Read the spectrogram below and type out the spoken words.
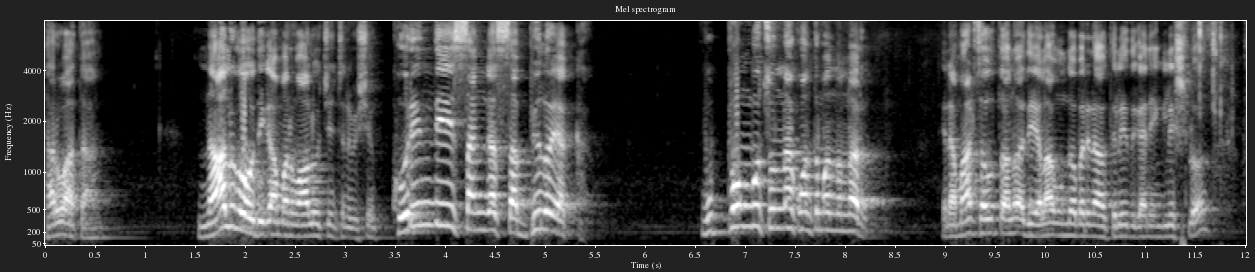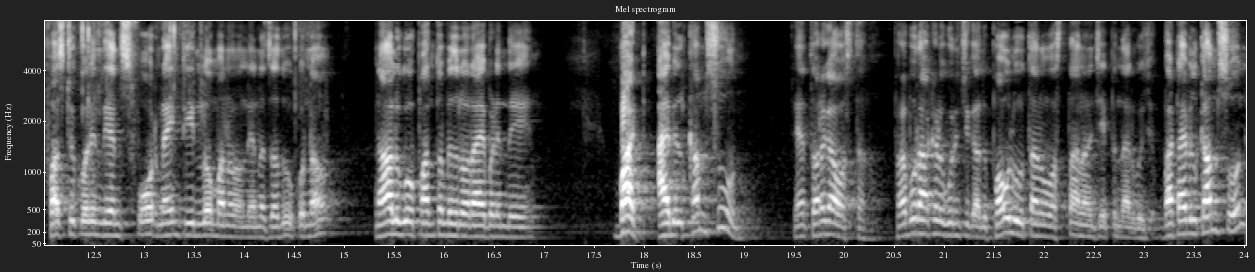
తర్వాత నాలుగవదిగా మనం ఆలోచించిన విషయం కొరింది సంఘ సభ్యుల యొక్క ఉప్పొంగుచున్న కొంతమంది ఉన్నారు. నేను ఆ మాట చదువుతాను అది ఎలా ఉందో మరి నాకు తెలియదు కానీ ఇంగ్లీష్లో. ఫస్ట్ కొరిందియన్స్ ఫోర్ నైన్టీన్లో మనం నిన్న చదువుకున్నాం. నాలుగు పంతొమ్మిదిలో రాయబడింది but I will come soon నేను త్వరగా వస్తాను. ప్రభు రాకడ గురించి కాదు పౌలు తను వస్తానని చెప్పిన దాని గురించి. But I will come soon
